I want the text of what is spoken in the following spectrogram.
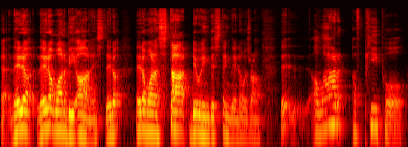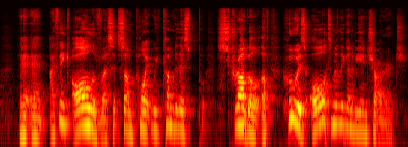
Uh, they don't they don't want to be honest. They don't they don't want to stop doing this thing they know is wrong. A lot of people, and I think all of us at some point, we come to this struggle of who is ultimately going to be in charge.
